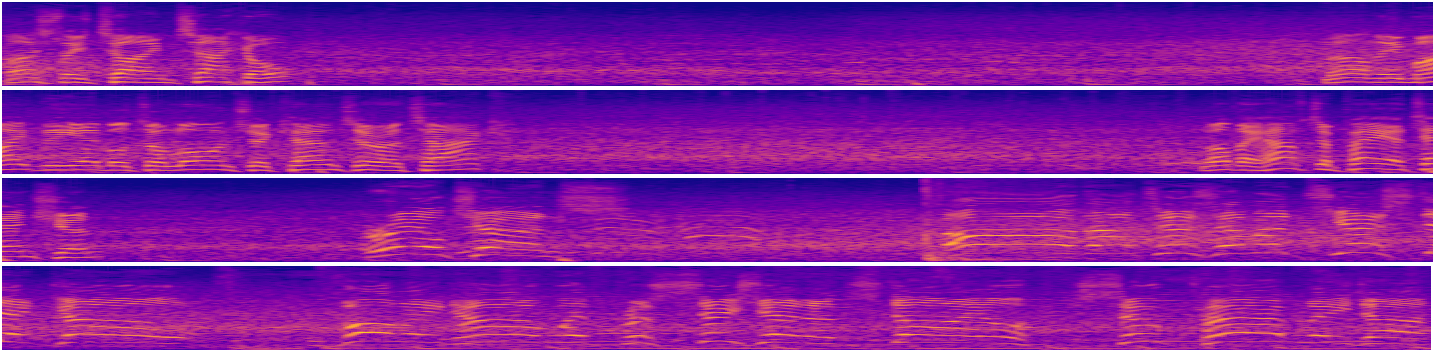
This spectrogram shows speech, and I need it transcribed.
Nicely timed tackle. Well, they might be able to launch a counter-attack. Well, they have to pay attention. Real chance. Oh, with precision and style. Superbly done.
